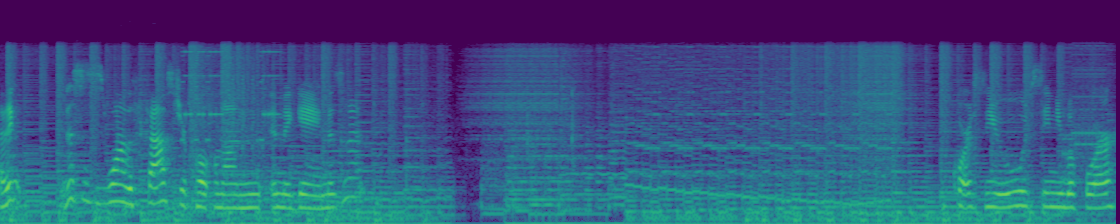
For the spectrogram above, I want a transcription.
I think this is one of the faster Pokemon in the game, isn't it? Of course, you. We've seen you before.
